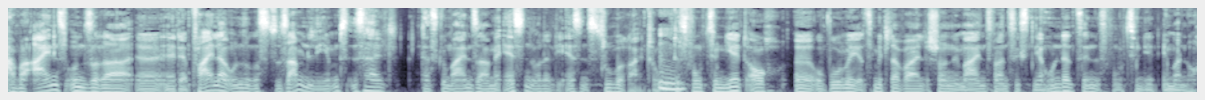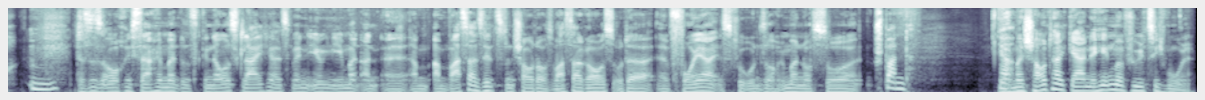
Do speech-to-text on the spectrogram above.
Aber eins unserer, äh, der Pfeiler unseres Zusammenlebens ist halt das gemeinsame Essen oder die Essenszubereitung. Mhm. Das funktioniert auch, äh, obwohl wir jetzt mittlerweile schon im 21. Jahrhundert sind, es funktioniert immer noch. Mhm. Das ist auch, ich sage immer, das ist genau das Gleiche, als wenn irgendjemand an, äh, am, am Wasser sitzt und schaut aufs Wasser raus oder äh, Feuer ist für uns auch immer noch so spannend. Ja. ja, man schaut halt gerne hin, man fühlt sich wohl.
